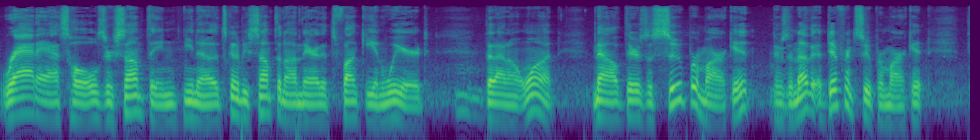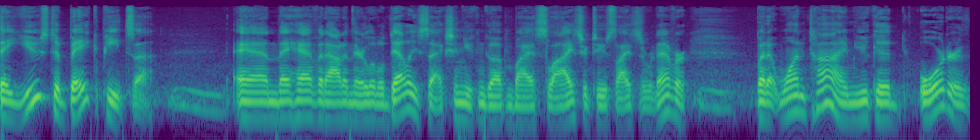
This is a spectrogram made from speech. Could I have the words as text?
rat assholes or something. You know, it's going to be something on there that's funky and weird that I don't want. Now, there's a supermarket. There's another, a different supermarket. They used to bake pizza, and they have it out in their little deli section. You can go up and buy a slice or two slices or whatever. But at one time, you could order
